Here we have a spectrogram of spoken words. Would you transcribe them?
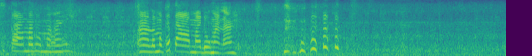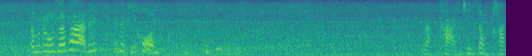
จะตามมาทำไมอะแล้วมันก็ตามมาดูมันอะเรามาดูเสื้อผ้าดิไม่ใช่ขี้โคลนหลักฐานชิ้นสำคัญ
